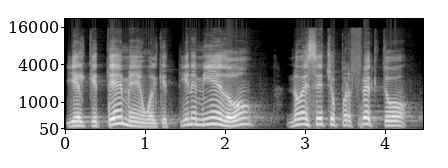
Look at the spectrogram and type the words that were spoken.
y el que teme o el que tiene miedo no es hecho perfecto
